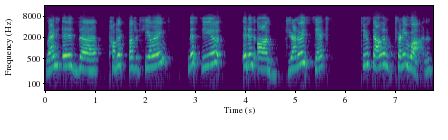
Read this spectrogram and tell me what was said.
When is the public budget hearing? This year, it is on January 6th, 2021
